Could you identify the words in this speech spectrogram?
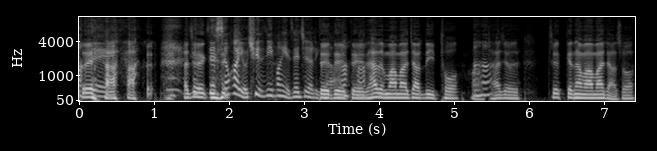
对啊，他就这神话有趣的地方也在这里。对对对，他的妈妈叫利托啊，他就就跟他妈妈讲说，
